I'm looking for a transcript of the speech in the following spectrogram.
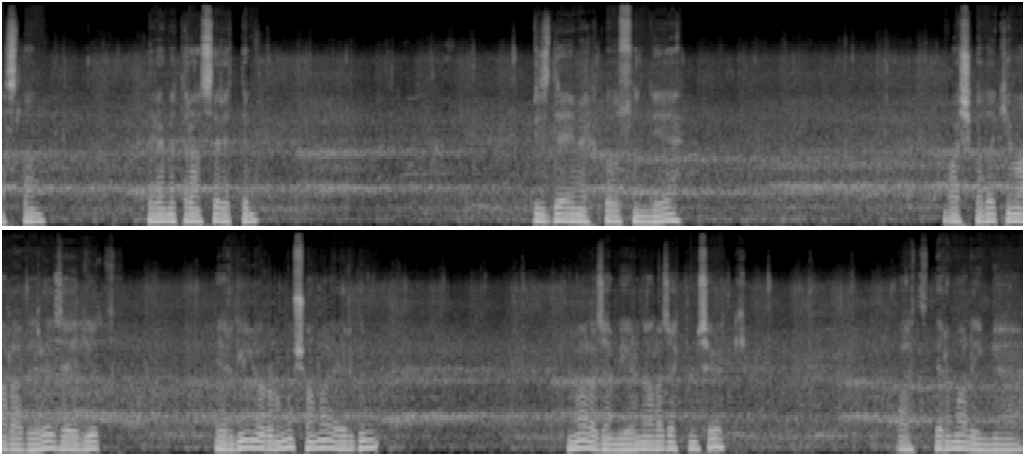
Aslan. Kerem'e transfer ettim. Bizde emekli olsun diye. Başka da kim alabiliriz? Elliot. Ergün yorulmuş ama Ergün kimi alacağım? Yerini alacak kimse yok ki. Fatih alayım ya.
